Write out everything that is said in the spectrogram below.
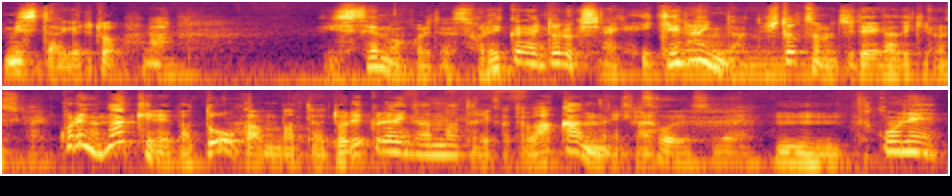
見せてあげると、うん。あ1000万超えてそれくらい努力しなきゃいけないんだって一つの事例ができる、確かに。これがなければどう頑張ったらどれくらい頑張ったらいいかって分かんないから。そうですねうん、そこをね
